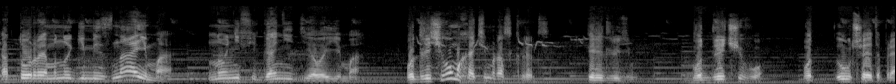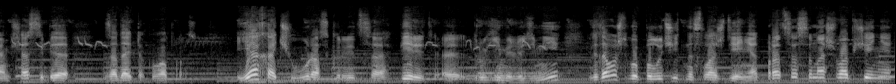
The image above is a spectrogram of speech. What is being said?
которая многими знаема, но нифига не делаема. Вот для чего мы хотим раскрыться перед людьми? Вот для чего? Вот лучше это прямо сейчас себе задать такой вопрос. Я хочу раскрыться перед э, другими людьми для того, чтобы получить наслаждение от процесса нашего общения,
